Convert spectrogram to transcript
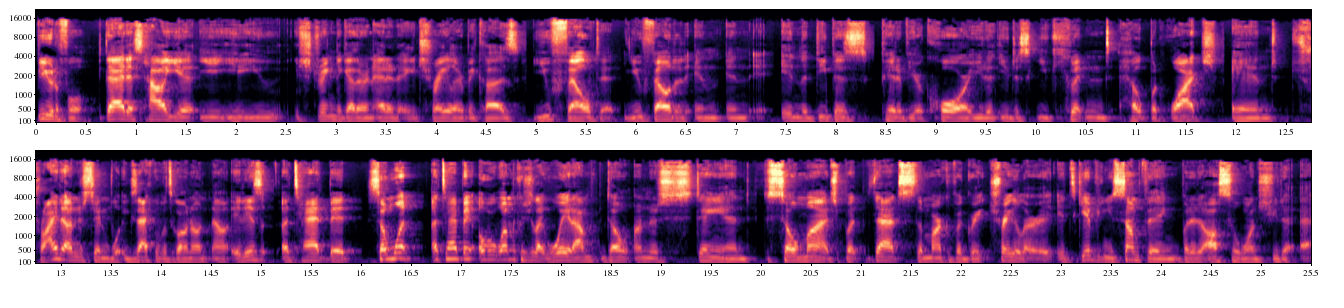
beautiful. That is how you, you you you string together and edit a trailer because you felt it. You felt it in in in the deepest pit of your core. You you just you couldn't help but watch and try to understand what exactly what's going on. Now it is a tad bit, somewhat a tad bit overwhelming because you're like, wait, I don't understand so much. But that's the mark of a great trailer. It's giving you something, but it also wants you to uh,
